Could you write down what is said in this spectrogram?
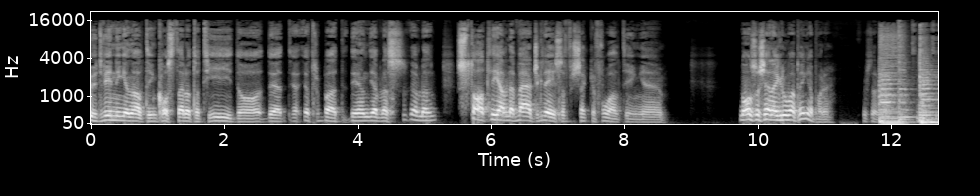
utvinningen och allting kostar och tar tid och det, jag, jag tror bara att det är en jävla, jävla statlig jävla världsgrej som försöker få allting, eh, någon som tjänar grova pengar på det. Förstår du?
